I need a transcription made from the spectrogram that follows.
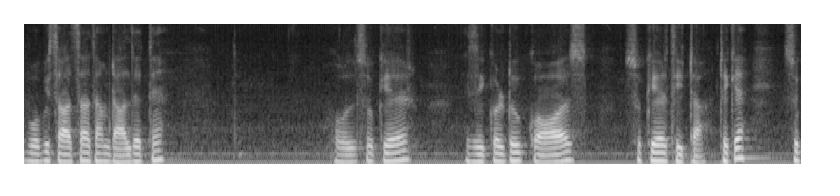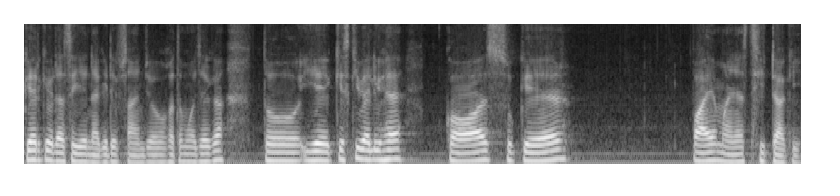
वो भी साथ साथ हम डाल देते हैं। Whole square is equal to cos square theta ठीक है? सुकेयर की वजह से ये नेगेटिव साइन जो है वो ख़त्म हो जाएगा। तो ये किसकी वैल्यू है? Cos square pi minus theta की।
